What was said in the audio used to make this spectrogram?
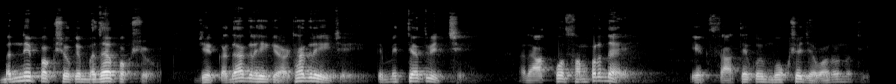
બંને પક્ષો કે બધા પક્ષો જે કદાગ્રહી કે હઠાગ્રહી છે, તે મિથ્યાત્વિત છે. અને આખો સંપ્રદાય એક સાથે કોઈ મોક્ષે જવાનો નથી.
